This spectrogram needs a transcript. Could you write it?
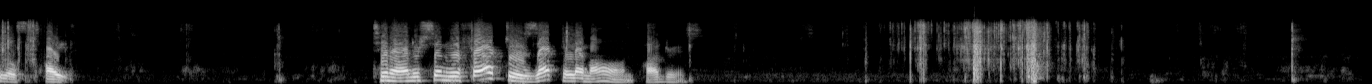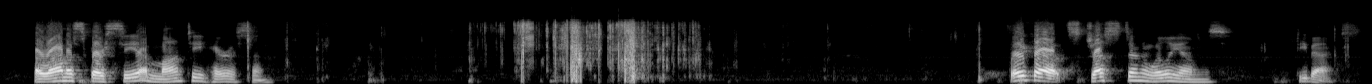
feels tight. Tim Anderson, Refractor, Zach Lemond, Padres. Aramis Garcia, Monte Harrison. Breakouts, Justin Williams, D-backs.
